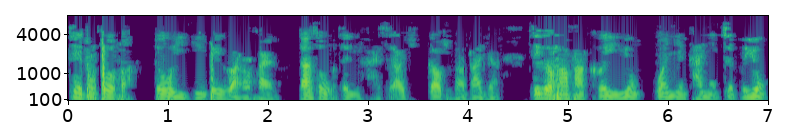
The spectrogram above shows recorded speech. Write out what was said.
这种做法都已经被玩坏了。但是我这里还是要告诉到大家，这个方法可以用，关键看你怎么用，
